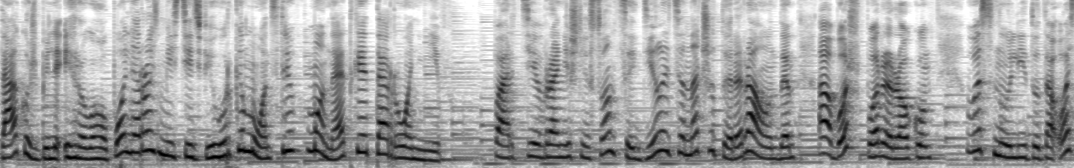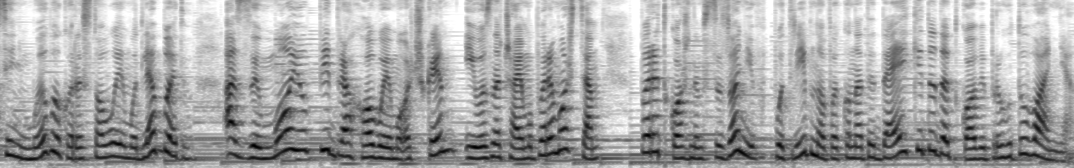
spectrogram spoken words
Також біля ігрового поля розмістіть фігурки монстрів, монетки та ронінів. Партії вранішнє сонце ділиться на 4 раунди або ж пори року. Весну, літо та осінь ми використовуємо для битв, а зимою підраховуємо очки і визначаємо переможця. Перед кожним з сезонів потрібно виконати деякі додаткові приготування.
